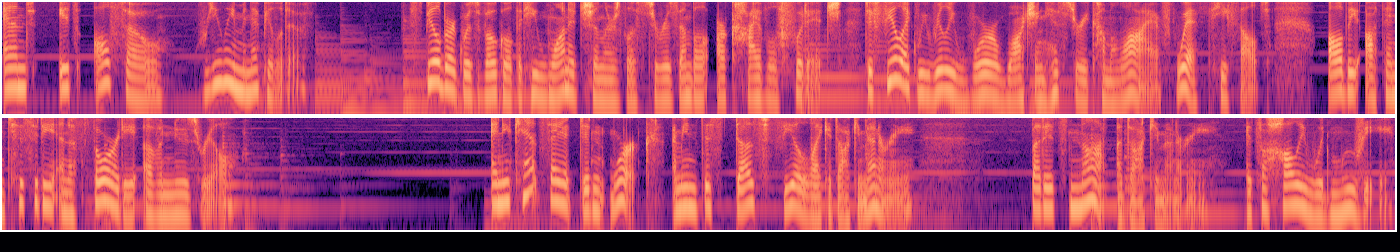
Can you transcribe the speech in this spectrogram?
and it's also really manipulative. Spielberg was vocal that he wanted Schindler's List to resemble archival footage, to feel like we really were watching history come alive with, he felt, all the authenticity and authority of a newsreel. And you can't say it didn't work. I mean, this does feel like a documentary. But it's not a documentary, it's a Hollywood movie.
